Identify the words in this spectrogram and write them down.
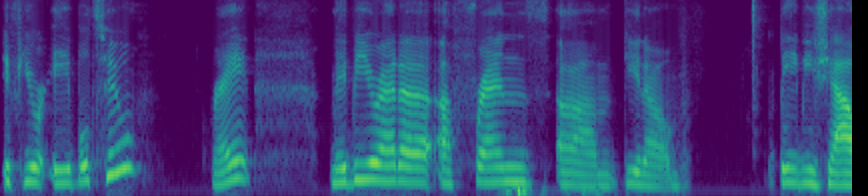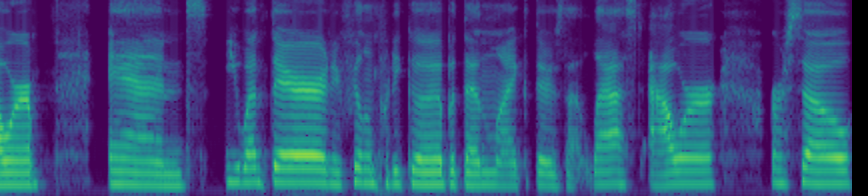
If you're able to, right? Maybe you're at a, a friend's, um, you know, baby shower and you went there and you're feeling pretty good, but then like there's that last hour or so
